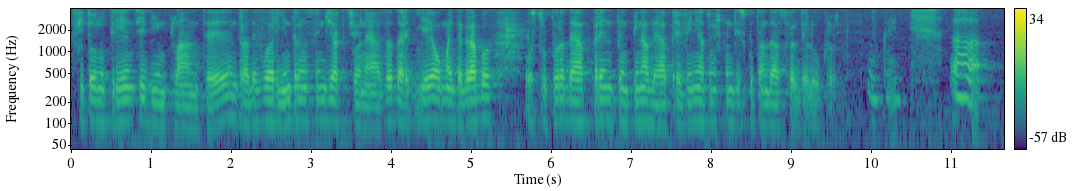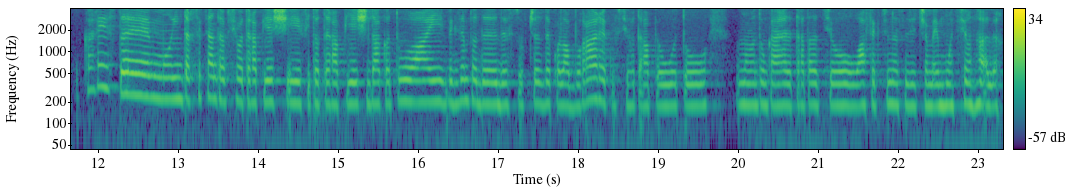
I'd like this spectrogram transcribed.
Fitonutrienții din plante, într-adevăr, intră în sânge, acționează, dar ei au mai degrabă o structură de a preîntâmpina, de a preveni atunci când discutăm de astfel de lucruri. Ok. Uh, care este intersecția între psihoterapie și fitoterapie și dacă tu ai exemplu de, de succes de colaborare cu psihoterapeutul în momentul în care tratați o afecțiune, să zicem, emoțională?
